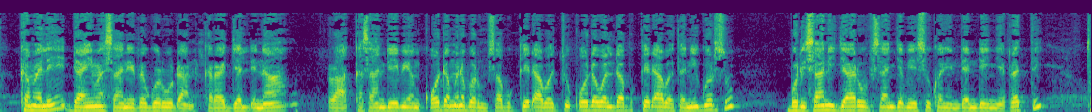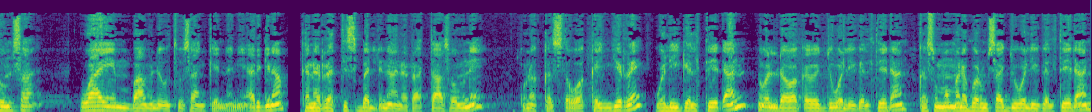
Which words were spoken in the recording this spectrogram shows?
akka malee daa'ima isaaniirra goruudhaan karaa jal'inaa irraa akka isaan deebi'an qooda mana barumsaa bukkee dhaabachuu qooda waldaa bukkee dhaabatanii gorsu bor isaan ijaaruuf isaan jabeessuu kan hin dandeenye irratti tumsa waa'ee hin baafne utuu isaan kennanii argina kana irrattis bal'inaan irratti haasofne. Kun akkas ta'u akka hin jirre waliigalteedhaan waldaa waaqayyoo wajjin waliigalteedhaan akkasuma mana barumsaa wajjin waliigalteedhaan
